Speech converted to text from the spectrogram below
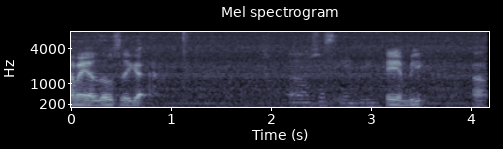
How many of those they got? Uh, it's just A and B. A and B? Oh.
